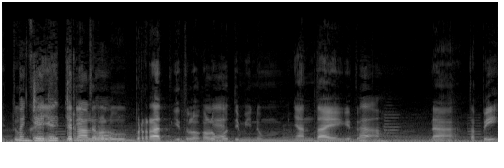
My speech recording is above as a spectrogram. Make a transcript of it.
itu menjadi kayaknya terlalu, jadi terlalu berat gitu loh kalau yeah. buat diminum nyantai gitu. Uh. Nah, tapi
